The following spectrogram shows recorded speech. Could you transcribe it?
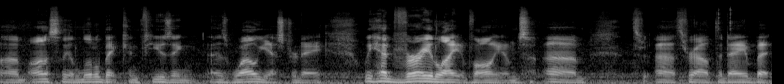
um, honestly a little bit confusing as well yesterday. We had very light volumes um, uh, throughout the day, but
